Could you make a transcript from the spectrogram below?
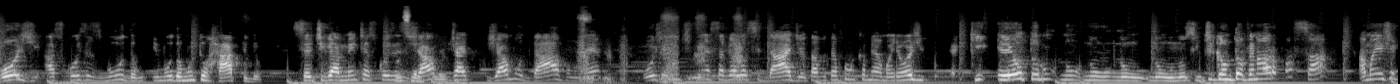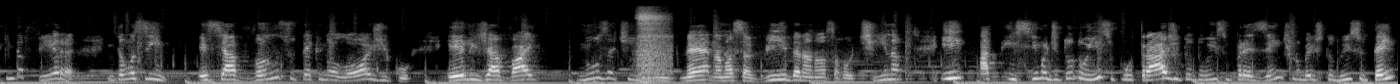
hoje as coisas mudam e mudam muito rápido. Se antigamente as coisas já, já, já mudavam, né? Hoje a gente tem essa velocidade. Eu tava até falando com a minha mãe hoje que eu tô num, num, num, num, num sentido que eu não tô vendo a hora passar. Amanhã já é quinta-feira. Então, assim, esse avanço tecnológico, ele já vai nos atingir, né, na nossa vida, na nossa rotina. E a, em cima de tudo isso, por trás de tudo isso, presente no meio de tudo isso, tem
